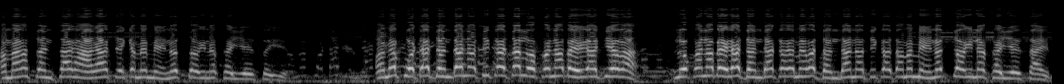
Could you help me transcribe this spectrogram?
અમારા સંસાર હારા છે કે અમે મહેનત કરીને ખાઈએ છીએ. અમે ખોટા ધંધા નથી કરતા લોકોના બૈરા જેવા. લોકોના બૈરા ધંધા કરે, અમે એવા ધંધા નથી કરતા. અમે મહેનત કરીને ખાઈએ સાહેબ.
